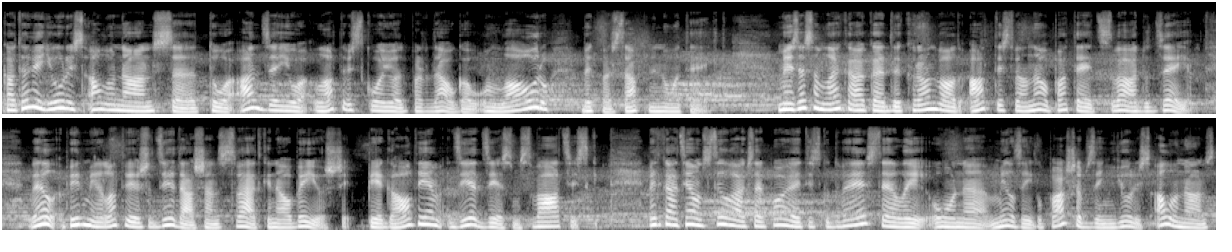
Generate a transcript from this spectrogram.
Kaut arī Jūris Alunāns eh, to atzejo latviskojot par Daugavu un Lauru, bet par sapni noteikti. Mēs esam laikā, kad Kronvaldu Attis vēl nav pateicis vārdu dzēja. Vēl pirmie latviešu dziedāšanas svētki nav bijuši. Pie galdiem dzied dziesmas vāciski. Bet kāds jauns cilvēks ar poētisku dvēseli un uh, milzīgu pašapziņu, Juris Alunāns,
